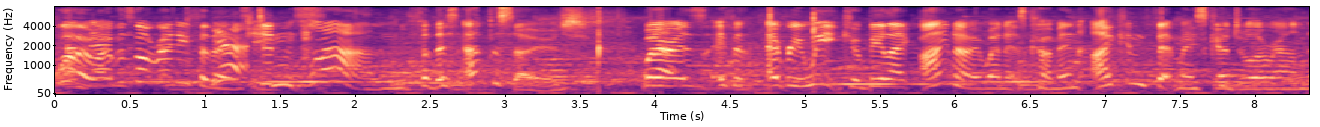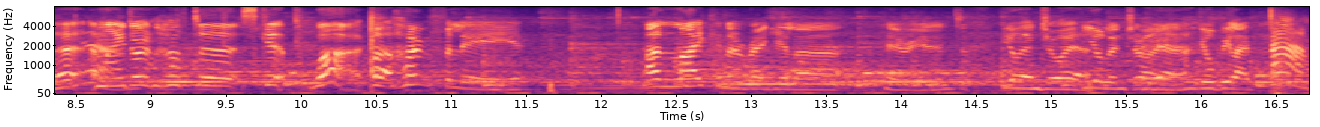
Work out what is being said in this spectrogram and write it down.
"Whoa, then- I was not ready for this. Yeah. Didn't plan for this episode." Whereas if it's every week, you'll be like, "I know when it's coming. I can fit my schedule around it, and I don't have to skip work." But hopefully, unlike an irregular period, You'll enjoy it. you'll enjoy Yeah. it. You'll be like, bam,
